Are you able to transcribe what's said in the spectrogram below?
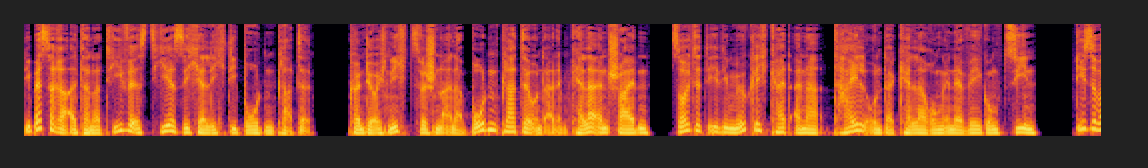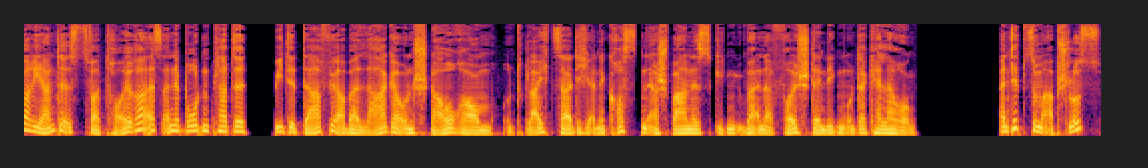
Die bessere Alternative ist hier sicherlich die Bodenplatte. Könnt ihr euch nicht zwischen einer Bodenplatte und einem Keller entscheiden, solltet ihr die Möglichkeit einer Teilunterkellerung in Erwägung ziehen. Diese Variante ist zwar teurer als eine Bodenplatte, bietet dafür aber Lager- und Stauraum und gleichzeitig eine Kostenersparnis gegenüber einer vollständigen Unterkellerung. Ein Tipp zum Abschluss,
